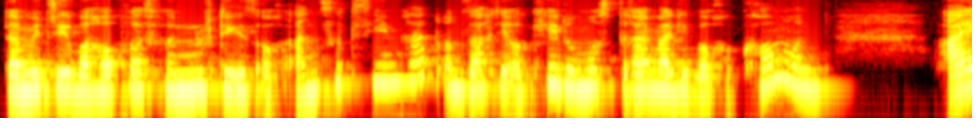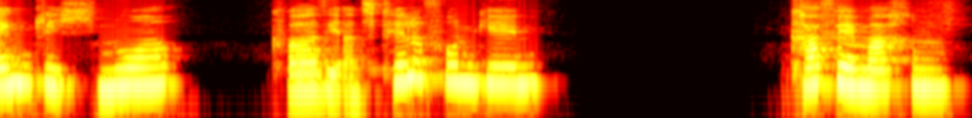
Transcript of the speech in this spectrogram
damit sie überhaupt was Vernünftiges auch anzuziehen hat und sagt ihr, okay, du musst dreimal die Woche kommen und eigentlich nur quasi ans Telefon gehen, Kaffee machen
